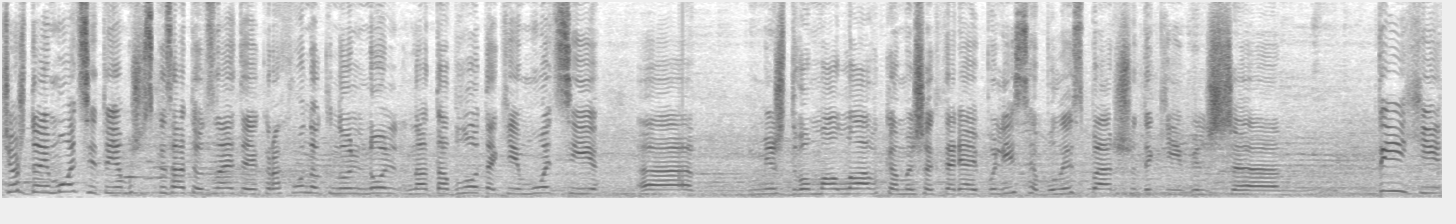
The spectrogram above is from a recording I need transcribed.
Що ж до емоцій, то я можу сказати, от знаєте, як рахунок 0-0 на табло, такі емоції між двома лавками Шахтаря і Полісся були спершу такі більш тихі,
